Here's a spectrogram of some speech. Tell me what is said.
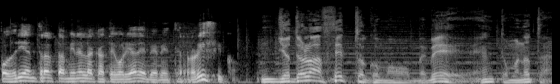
podría entrar también en la categoría de bebé terrorífico. Yo te lo acepto como bebé, ¿eh? toma nota.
